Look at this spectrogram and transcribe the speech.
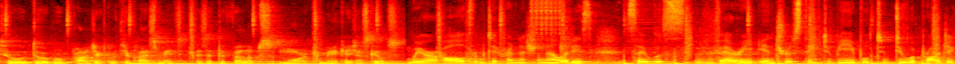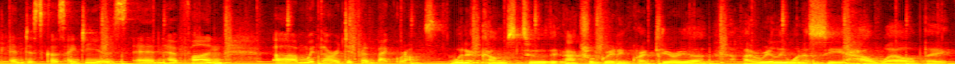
to do a group project with your classmates as it develops more communication skills. We are all from different nationalities, so it was very interesting to be able to do a project and discuss ideas and have fun um, with our different backgrounds. When it comes to the actual grading criteria, I really want to see how well they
